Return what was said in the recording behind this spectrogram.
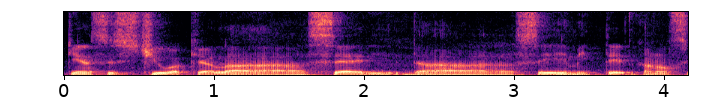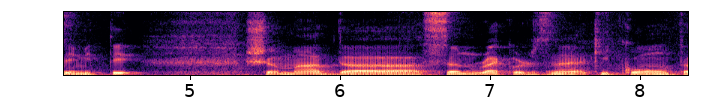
Quem assistiu aquela série da CMT, do canal CMT, chamada Sun Records, né, que conta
